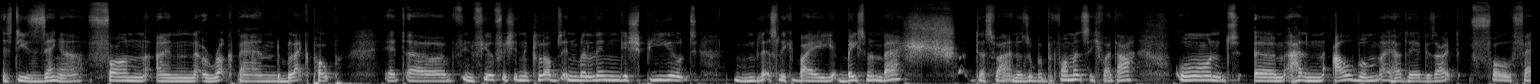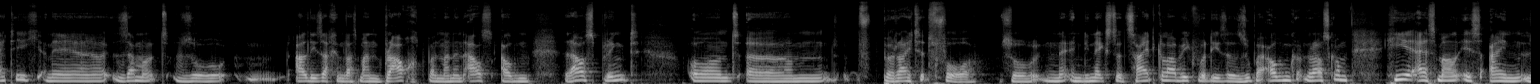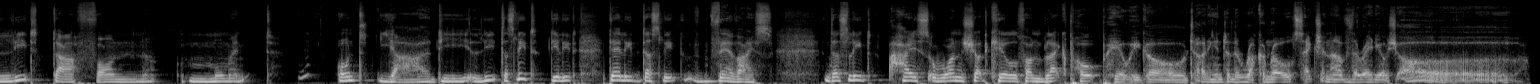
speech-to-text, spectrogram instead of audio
ist die Sänger von einer Rockband Black Pope. Er hat äh, in vielen verschiedenen Clubs in Berlin gespielt, letztlich bei Basement Bash. Das war eine super Performance, ich war da. Und ähm, er hat ein Album, er hat ja gesagt, voll fertig. Und er sammelt so mm, all die Sachen, was man braucht, wenn man ein Album rausbringt und ähm, bereitet vor so in die nächste Zeit, glaube ich, wo dieses super Album rauskommt. Hier erstmal ist ein Lied davon. Moment. Und ja, die Lied, das Lied, die Lied, der Lied, das Lied, wer weiß. Das Lied heißt One Shot Kill von Black Pope. Here we go, turning into the rock and roll section of the radio show.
